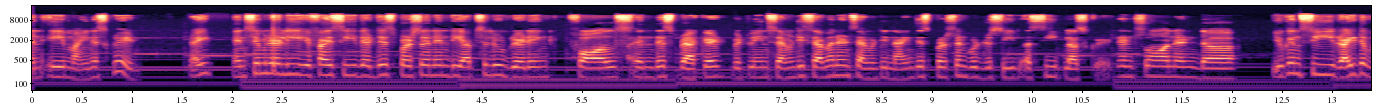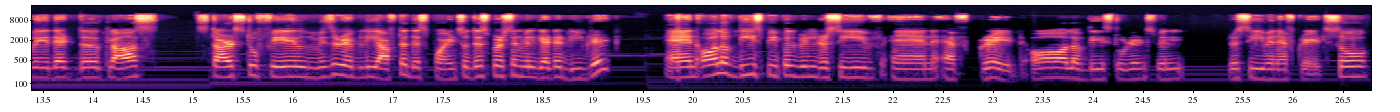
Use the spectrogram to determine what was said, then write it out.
an a minus grade right? And similarly if i see that this person in the absolute grading falls in this bracket between 77 and 79 this person would receive a c plus grade and so on. And uh, you can see right away that the class starts to fail miserably after this point. So this person will get a d grade and all of these people will receive an f grade. All of these students will receive an f grade. So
